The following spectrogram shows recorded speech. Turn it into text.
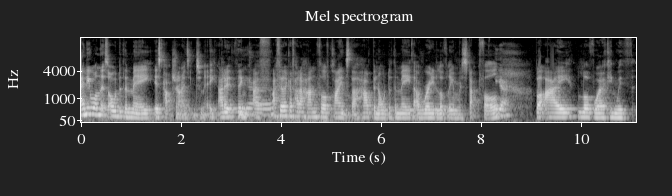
anyone that's older than me is patronizing to me. I don't think Yeah. I've I feel like I've had a handful of clients that have been older than me that are really lovely and respectful. yeah. But I love working with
